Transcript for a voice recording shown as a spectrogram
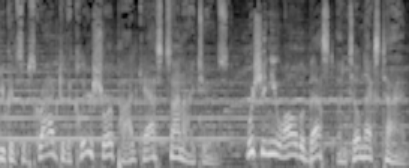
you can subscribe to the Clearshore podcasts on iTunes. Wishing you all the best until next time.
